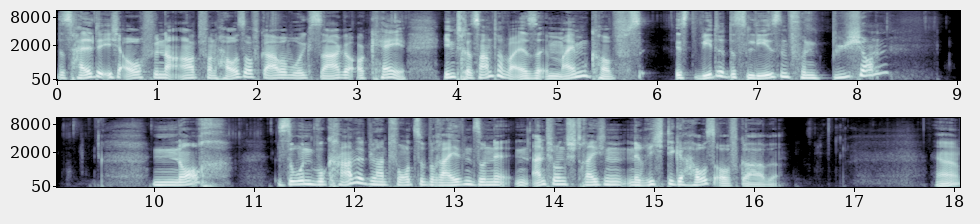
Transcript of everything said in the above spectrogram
das halte ich auch für eine Art von Hausaufgabe, wo ich sage, okay, interessanterweise in meinem Kopf ist weder das Lesen von Büchern noch so ein Vokabelblatt vorzubereiten, so eine, in Anführungsstrichen, eine richtige Hausaufgabe. Ja,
